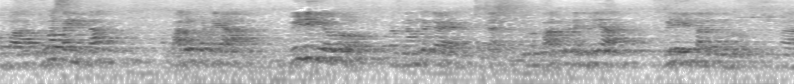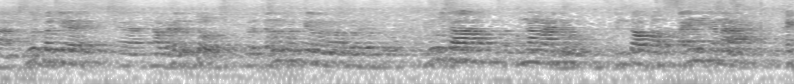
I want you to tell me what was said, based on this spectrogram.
ಒಬ್ಬ ಯುವ ಸೈನಿಕ ಬಾಗಲಕೋಟೆಯ ಬೀಳಿಗೆಯವರು ಇವತ್ತು ನಮ್ಮ ಜೊತೆ ಇವರು ಬಾಗಲಕೋಟೆ ಜಿಲ್ಲೆಯ ಬೀಳಿಗೆ ತಾಲೂಕಿನವರು. ಇವ್ರ ಬಗ್ಗೆ ನಾವು ಹೇಳಿಬಿಟ್ಟು ಇವರ ಬಗ್ಗೆ ನಾವು ಇವರು ಸಹ ಪುಣ್ಯ ಮಾಡಿದ್ರು ಇಂಥ ಒಬ್ಬ ಸೈನಿಕನ ಕೈ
